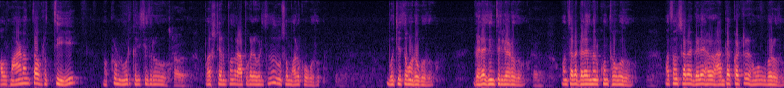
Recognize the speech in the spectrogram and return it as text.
ಅವ್ರು ಮಾಡೋಂಥ ವೃತ್ತಿ ಮಕ್ಕಳು ನೋಡಿ ಕಲಿಸಿದ್ರು. ಫಸ್ಟ್ ಏನಪ್ಪ ಅಂದ್ರೆ ಆಪುಗಳೆ ಹೊಡಿತಿದ್ರು ಸುಮ್ಮ ಮರಕ್ಕೆ ಹೋಗೋದು. ಬುತ್ತಿ ತೊಗೊಂಡು ಹೋಗೋದು. ಗಳೆಗೆ ಹಿಂತಿರುಗಾಡೋದು ಒಂದು ಸಲ ಗಳೆದ ಮೇಲೆ ಕುಂತು ಹೋಗೋದು. ಮತ್ತೊಂದು ಸಲ ಗಳೆ ಹಗ್ಗ ಕೊಟ್ಟರೆ ಹೋಗಿ ಬರೋದು.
